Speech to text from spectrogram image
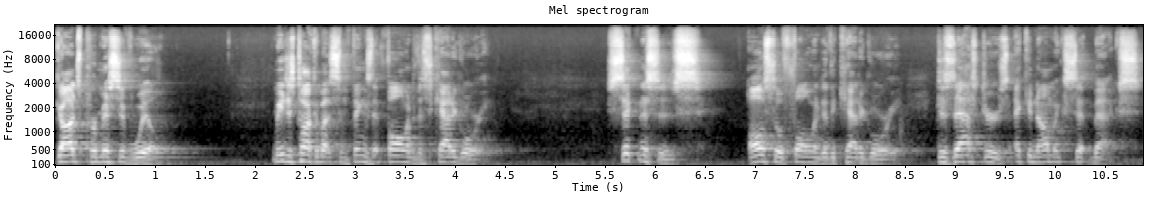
God's permissive will. Let me just talk about some things that fall into this category. Sicknesses also fall into the category disasters, economic setbacks.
